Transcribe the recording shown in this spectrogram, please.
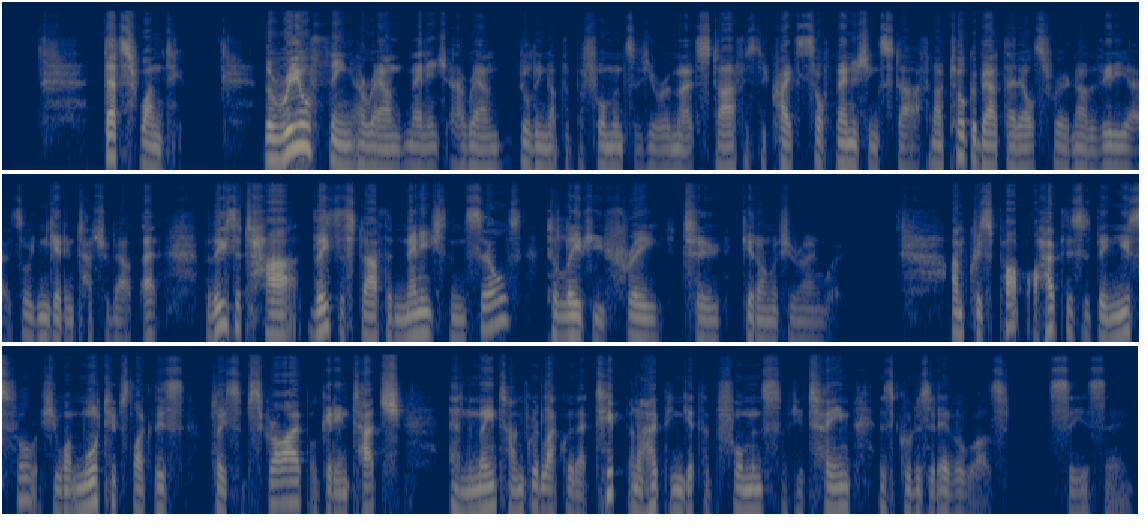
That's one tip. The real thing around manage around building up the performance of your remote staff is to create self-managing staff, and I'll talk about that elsewhere in other videos, so we can get in touch about that. But these are these are staff that manage themselves to leave you free to get on with your own work. I'm Cris Popp. I hope this has been useful. If you want more tips like this, please subscribe or get in touch. And in the meantime, good luck with that tip, and I hope you can get the performance of your team as good as it ever was. See you soon.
